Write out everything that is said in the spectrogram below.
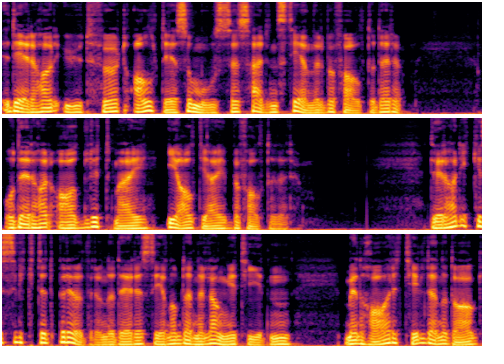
Dere har utført alt det som Moses, Herrens tjener, befalte dere, og dere har adlydt meg i alt jeg befalte dere. Dere har ikke sviktet brødrene deres gjennom denne lange tiden, men har til denne dag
